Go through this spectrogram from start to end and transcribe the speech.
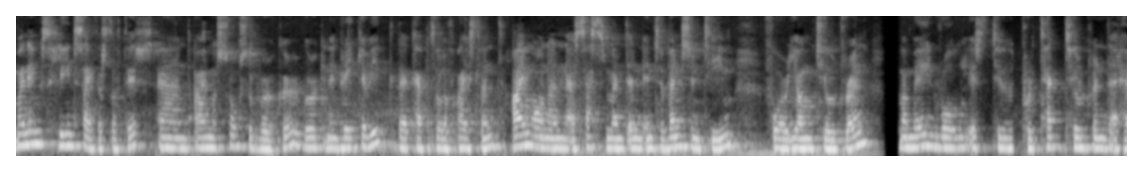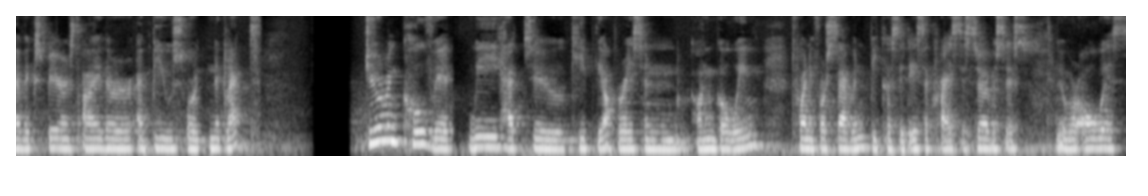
My name is Hlín Sæþórsdóttir and I'm a social worker working in Reykjavik, the capital of Iceland. I'm on an assessment and intervention team for young children. My main role is to protect children that have experienced either abuse or neglect. During COVID, we had to keep the operation ongoing 24-7 because it is a crisis services. We were always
